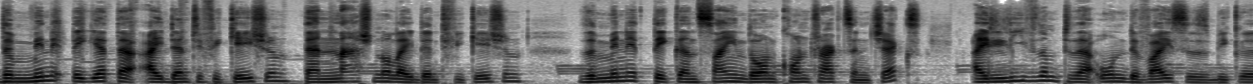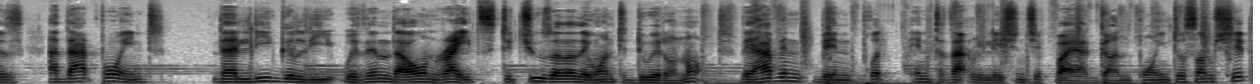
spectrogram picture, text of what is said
the minute they get their identification, their national identification, the minute they can sign on contracts and checks, I leave them to their own devices because at that point, they're legally within their own rights to choose whether they want to do it or not. They haven't been put into that relationship via gunpoint or some shit.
